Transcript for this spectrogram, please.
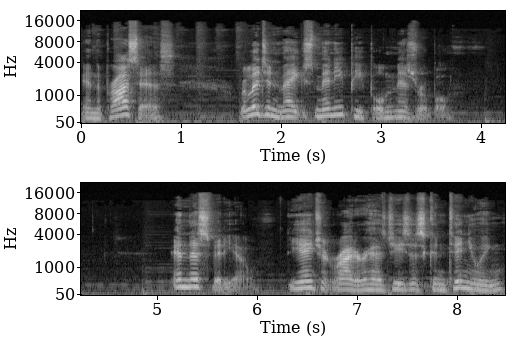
In the process, religion makes many people miserable. In this video, the ancient writer has Jesus continuing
